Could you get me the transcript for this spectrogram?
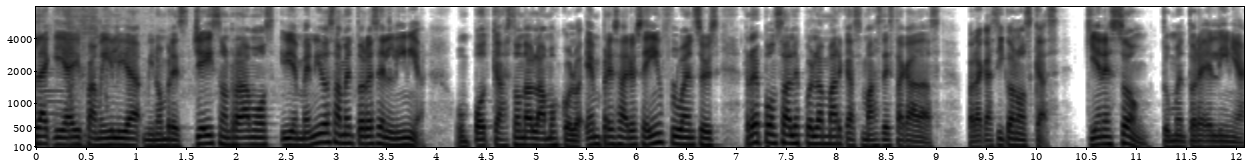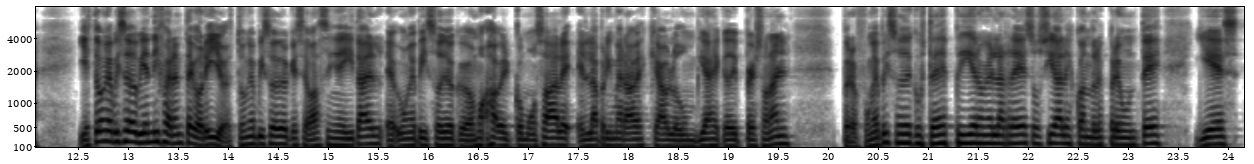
¿Qué es la que hay familia? Mi nombre es Jason Ramos y bienvenidos a Mentores en línea, un podcast donde hablamos con los empresarios e influencers responsables por las marcas más destacadas, para que así conozcas quiénes son tus mentores en línea. Y este es un episodio bien diferente, Gorillo. Este es un episodio que se va sin editar, es un episodio que vamos a ver cómo sale. Es la primera vez que hablo de un viaje que doy personal, pero fue un episodio que ustedes pidieron en las redes sociales cuando les pregunté y es,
